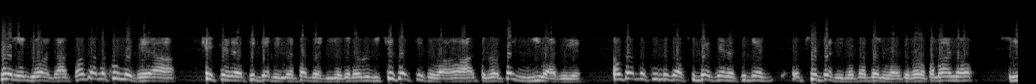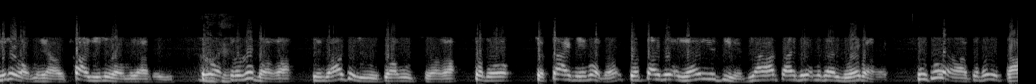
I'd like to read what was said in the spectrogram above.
ဟိုပြည်ပြောတာတော့ကျွန်တော်ခုနှစ်တည်းက ဖြစ်ခဲ့တဲ့ဖြစ်တဲ့တွေနဲ့ပတ်သက်ပြီးတော့ကျွန်တော်တို့ဒီချစ်ဆက်ချစ်ဆိုတာကကျွန်တော်သိညီးပါသေးတယ်။ဟုတ်တယ်ခုနှစ်ကဖြစ်ခဲ့တဲ့ဖြစ်တဲ့ဖြစ်တဲ့တွေနဲ့ပတ်သက်လို့ကျွန်တော်ပမာဏကြောင့်ရေးလို့တော့မရဘူးချရေးလို့တော့မရသေးဘူး။ဆိုတော့ကျွန်တော်တို့ကသင်ကြားစီကိုသွားဖို့ဆိုတာကတော်တော်စတိုင်နေပေါ့နော်။စတိုင်နေအရင်ရေးကြည့်တယ်။ပြားတိုင်နေအမှန်လွဲပါပဲ။ဆိုတော့ကျွန်တော်တို့ဒါ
